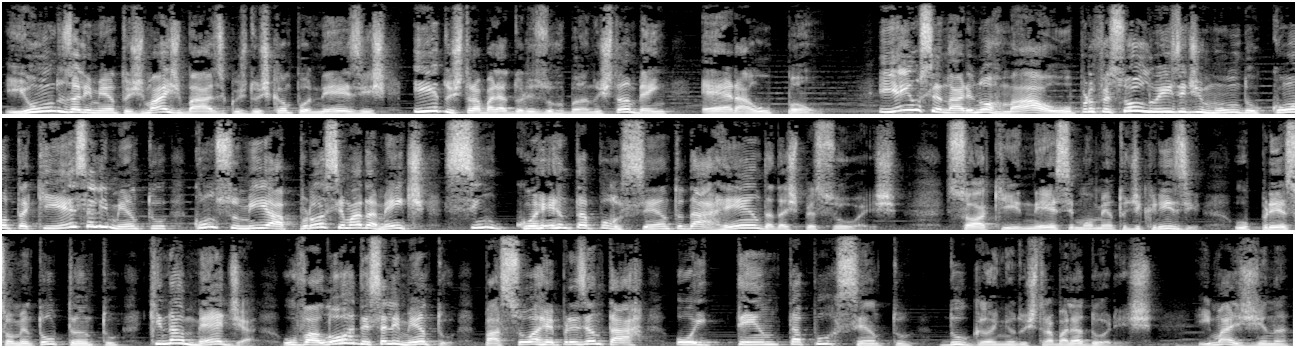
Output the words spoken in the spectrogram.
E um dos alimentos mais básicos dos camponeses e dos trabalhadores urbanos também era o pão. E em um cenário normal, o professor Luiz Edmundo conta que esse alimento consumia aproximadamente 50% da renda das pessoas. Só que nesse momento de crise, o preço aumentou tanto que, na média, o valor desse alimento passou a representar 80% do ganho dos trabalhadores. Imagina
